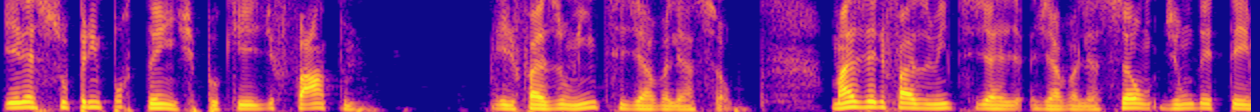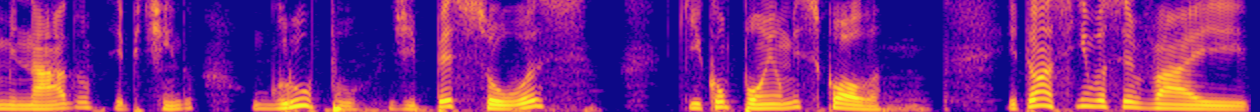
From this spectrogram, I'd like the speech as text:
ele é super importante porque de fato ele faz um índice de avaliação. Mas ele faz um índice de, de avaliação de um determinado, repetindo, grupo de pessoas que compõem uma escola. Então assim você vai,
